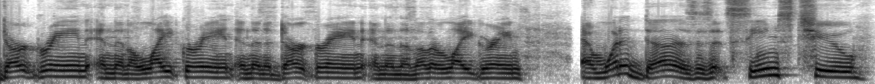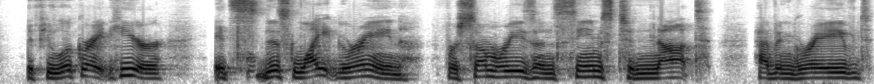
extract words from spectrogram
dark green and then a light green and then a dark green and then another light green. And what it does is it seems to, if you look right here, it's this light green for some reason seems to not have engraved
